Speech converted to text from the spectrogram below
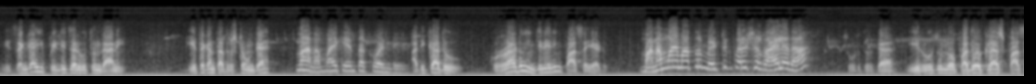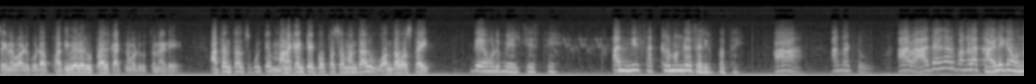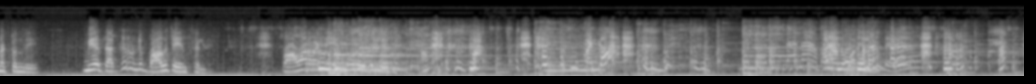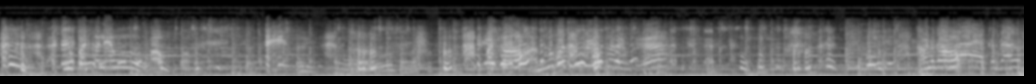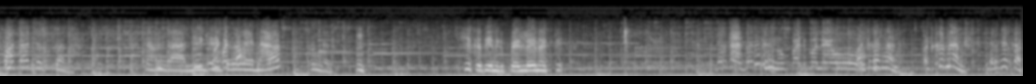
నిజంగా ఈ పెళ్ళి జరుగుతుందా అని. గీతకంత అదృష్టం ఉందా? మా అమ్మాయికి ఏం తక్కువ అండి అది కాదు కుర్రాడు ఇంజనీరింగ్ పాస్ అయ్యాడు మన అమ్మాయి మాత్రం మెట్రిక్ పరీక్షలు రాయలేదా? చూడు దుర్గా ఈ రోజుల్లో పదో క్లాస్ పాస్ అయిన వాడు కూడా పదివేల రూపాయలు కట్నం అడుగుతున్నాడే. అతను తలుచుకుంటే మనకంటే గొప్ప సంబంధాలు వంద వస్తాయి. దేవుడు మేలు చేస్తే అన్ని సక్రమంగా జరిగిపోతాయి. ఆ అన్నట్టు ఆ రాజాగారి బంగ్లా ఖాళీగా ఉన్నట్టుంది. మీరు దగ్గరుండి బాగు చేయించండి. సోమవారం అంటే ఎన్నో రోజులు లేదు. ఆ? ఆ, నన్ను వదలండి. ఇక దీనికి పెళ్ళైనట్టే. నువ్వు పట్టుకోలేవు. పట్టుకున్నాను పట్టుకున్నాను.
